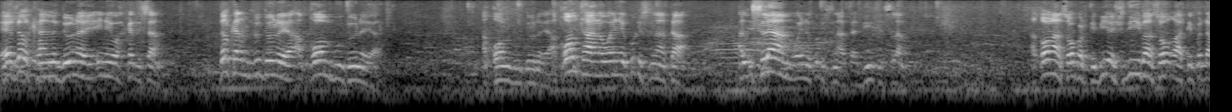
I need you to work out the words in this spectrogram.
ee dalkan la doonaya inay wax ka dhisaan. Dalkan muxuu doonayaa aqoon buu doonayaa. Aqoon buu doonayaa. Aqoontaana waa inay ku dhisnaataa. Alislaam waa inay ku dhisnaataa diinta islaamka aqoonaan soo bartay b h d baan soo qaatay badha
